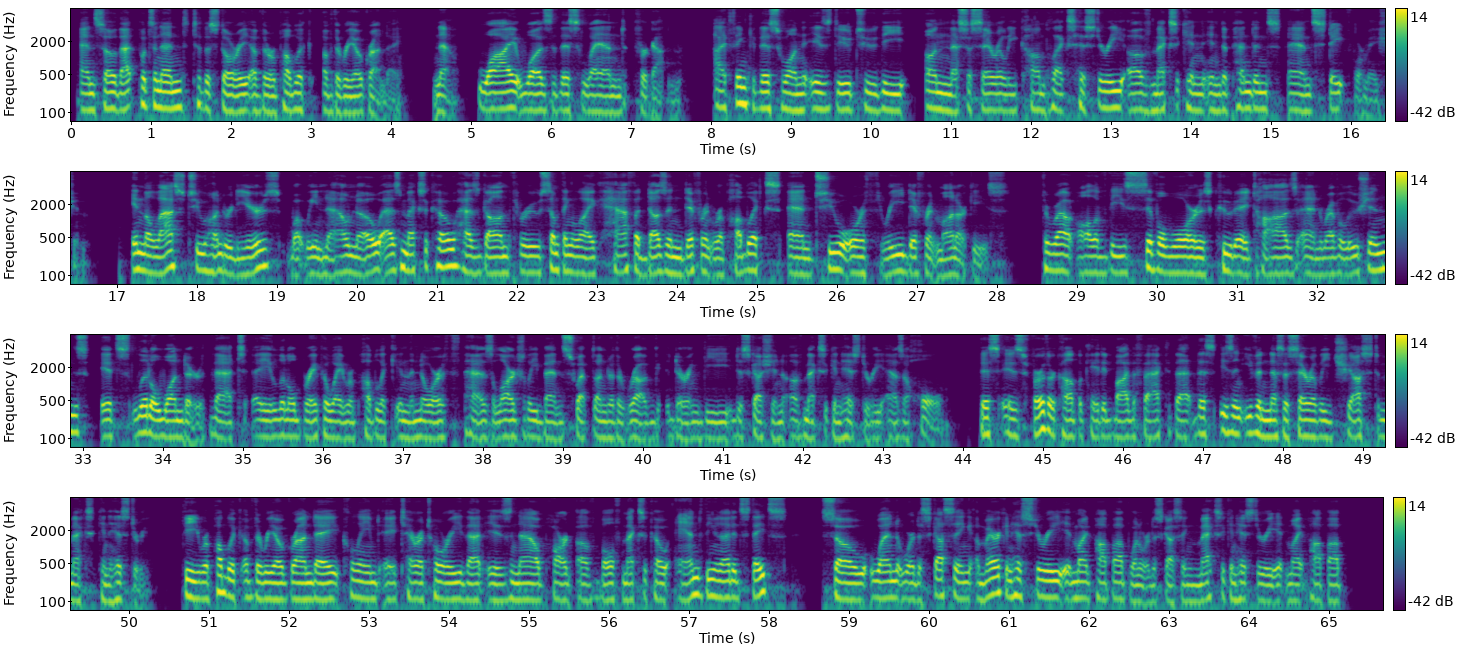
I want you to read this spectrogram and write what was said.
And so that puts an end to the story of the Republic of the Rio Grande. Now, why was this land forgotten? I think this one is due to the unnecessarily complex history of Mexican independence and state formation in the last 200 years, what we now know as Mexico has gone through something like half a dozen different republics and two or three different monarchies. Throughout all of these civil wars, coups d'etats, and revolutions, it's little wonder that a little breakaway republic in the north has largely been swept under the rug during the discussion of Mexican history as a whole. This is further complicated by the fact that this isn't even necessarily just Mexican history. The Republic of the Rio Grande claimed a territory that is now part of both Mexico and the United States. So, when we're discussing American history, it might pop up. When we're discussing Mexican history, it might pop up.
